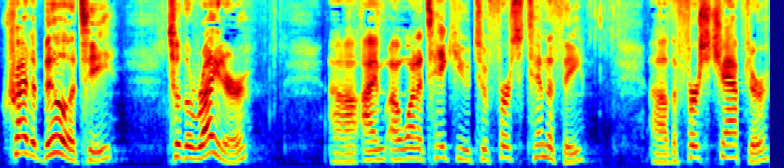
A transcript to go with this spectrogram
credibility to the writer, uh, i want to take you to 1 Timothy, uh, the first chapter,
